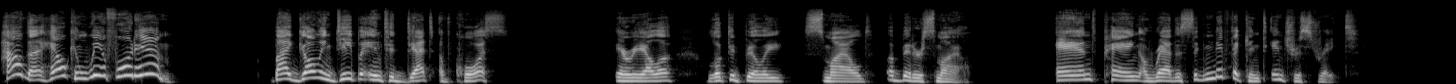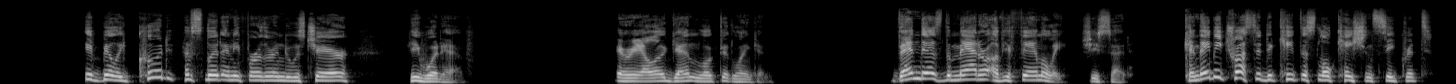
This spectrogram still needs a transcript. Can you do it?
How the hell can we afford him? By going deeper into debt, of course. Ariella looked at Billy, smiled a bitter smile, and paying a rather significant interest rate. If Billy could have slid any further into his chair, he would have. Ariella again looked at Lincoln. Then there's the matter of your family, she said. Can they be trusted to keep this location secret?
